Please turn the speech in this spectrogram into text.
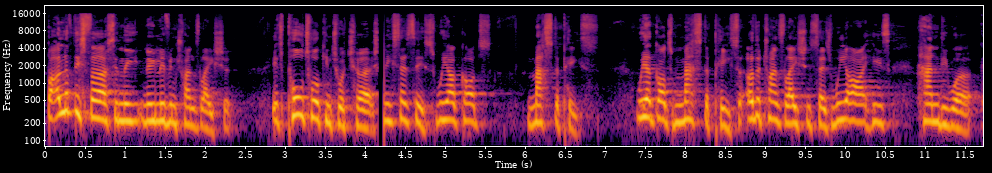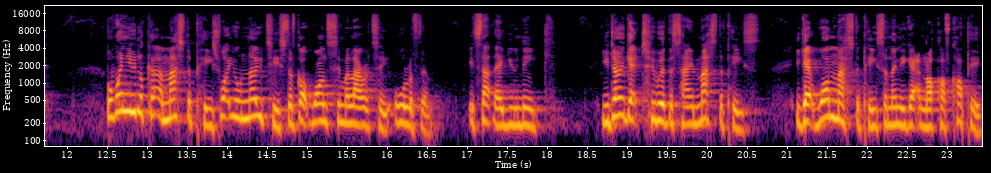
But I love this verse in the New Living Translation. It's Paul talking to a church, and he says this We are God's masterpiece. We are God's masterpiece. Other translation says we are his handiwork. But when you look at a masterpiece, what you'll notice, they've got one similarity, all of them. It's that they're unique. You don't get two of the same masterpiece. You get one masterpiece and then you get a knockoff copy.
